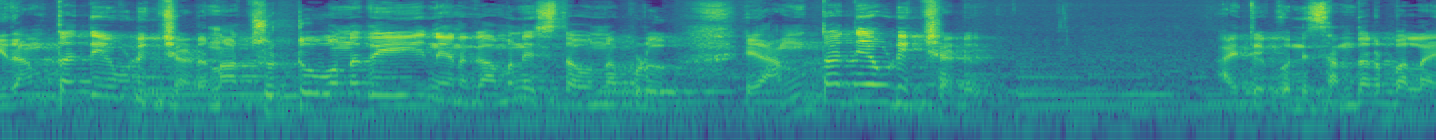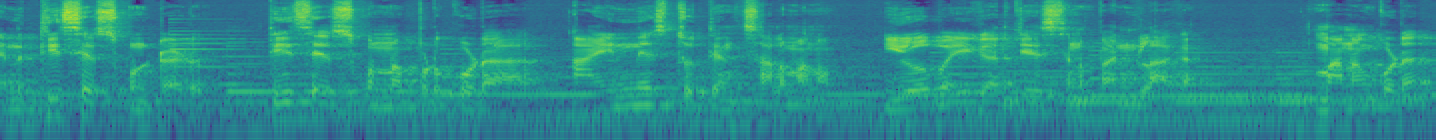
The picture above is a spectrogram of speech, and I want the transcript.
ఇదంతా దేవుడిచ్చాడు. నా చుట్టూ ఉన్నది నేను గమనిస్తూ ఉన్నప్పుడు ఇదంతా దేవుడిచ్చాడు. అయితే కొన్ని సందర్భాలు ఆయన తీసేసుకుంటాడు. తీసేసుకున్నప్పుడు కూడా ఆయన్నే స్తుతించాలి మనం. యోబయ్య గారు చేసిన పనిలాగా. మనం కూడా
